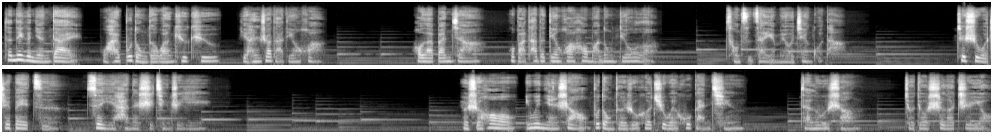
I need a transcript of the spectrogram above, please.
在那个年代，我还不懂得玩 QQ，也很少打电话。后来搬家，我把他的电话号码弄丢了，从此再也没有见过他。这是我这辈子最遗憾的事情之一。有时候因为年少不懂得如何去维护感情，在路上就丢失了挚友。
